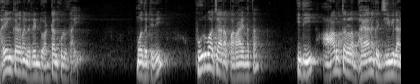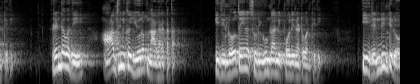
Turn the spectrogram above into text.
భయంకరమైన రెండు అడ్డంకులున్నాయి. మొదటిది పూర్వాచార పరాయణత. ఇది ఆరుతరల భయానక జీవి లాంటిది రెండవది ఆధునిక యూరప్ నాగరికత. ఇది లోతైన సుడిగుండాన్ని పోలినటువంటిది. ఈ రెండింటిలో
